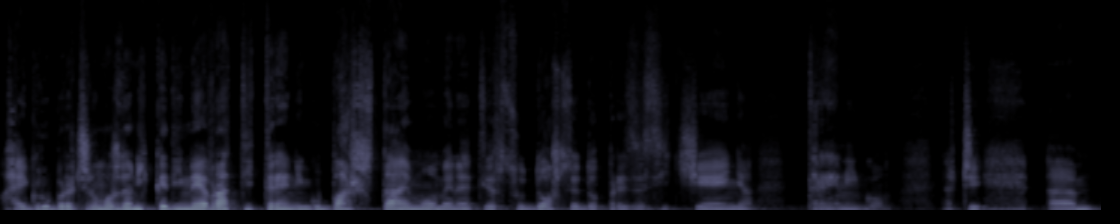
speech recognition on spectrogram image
aj grubo rečeno, možda nikad i ne vrati treningu, baš taj moment jer su došle do prezasićenja treningom. Znači, um,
